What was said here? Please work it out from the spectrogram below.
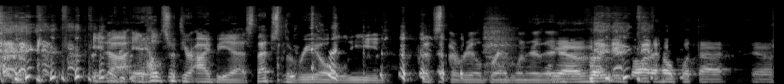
It, uh, it helps with your IBS. That's the real lead. That's the real breadwinner there. Yeah, Vite needs a lot of help with that. Yeah.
